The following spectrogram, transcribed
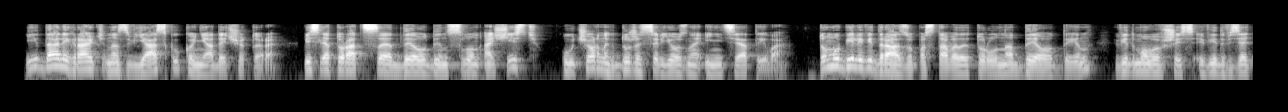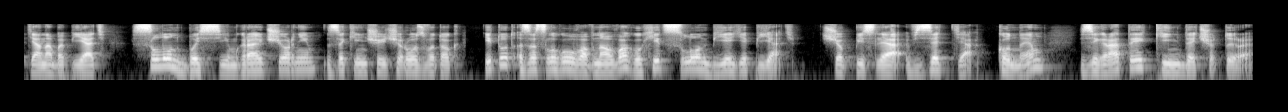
і далі грають на зв'язку коня d4. Після тура c d1 слон a6 у чорних дуже серйозна ініціатива. Тому білі відразу поставили туру на d1, відмовившись від взяття на b5. Слон b7 грають чорні, закінчуючи розвиток, і тут заслуговував на увагу хід слон б'є е5, щоб після взяття конем зіграти кінь d4.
